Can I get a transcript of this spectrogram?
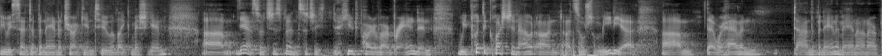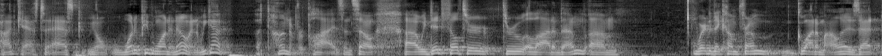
We sent a banana truck into Lake Michigan. Um, yeah, so it's just been such a, a, huge part of our brand, and we put the question out on on social media um, that we're having Don the Banana Man on our podcast to ask, you know, what do people want to know? And we got a ton of replies. And so uh, we did filter through a lot of them. Um, where did they come from? Guatemala is that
